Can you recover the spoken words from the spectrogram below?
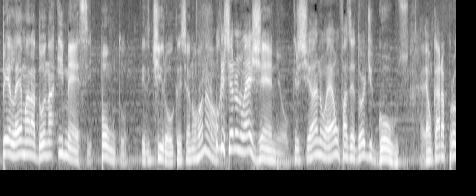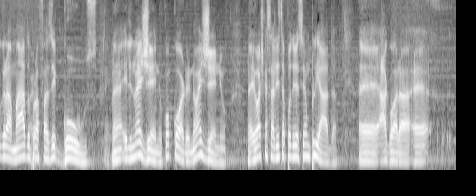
Pelé, Maradona e Messi. Ponto. Ele tirou o Cristiano Ronaldo. O Cristiano não é gênio. O Cristiano é um fazedor de gols. É, é um cara programado é. para fazer gols. É. Né? Ele não é gênio, concordo, ele não é gênio. Né? Eu acho que essa lista poderia ser ampliada. É, agora, é,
